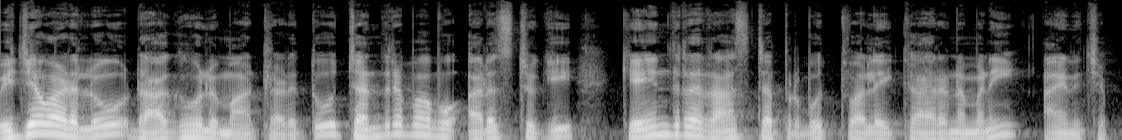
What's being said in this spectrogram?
విజయవాడలో రాఘవులు మాట్లాడుతూ చంద్రబాబు అరెస్టుకి కేంద్ర రాష్ట్ర ప్రభుత్వాలే కారణమని ఆయన చెప్పారు.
